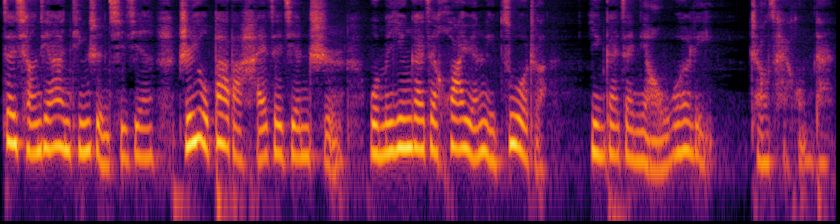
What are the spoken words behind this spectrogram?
在强奸案庭审期间，只有爸爸还在坚持，我们应该在花园里坐着，应该在鸟窝里找彩虹蛋。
